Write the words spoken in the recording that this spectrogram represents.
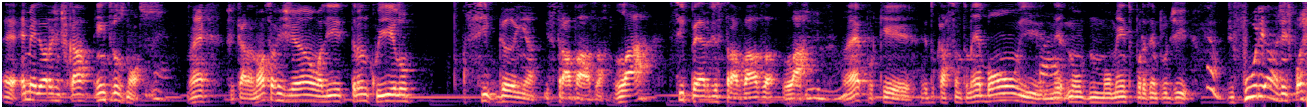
é, é melhor a gente ficar entre os nossos. Né? Ficar na nossa região ali, tranquilo. Se ganha, extravasa lá. Se perde, extravasa lá. Né? Porque educação também é bom e Claro. ne- num momento, por exemplo, de, de fúria, a gente pode.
